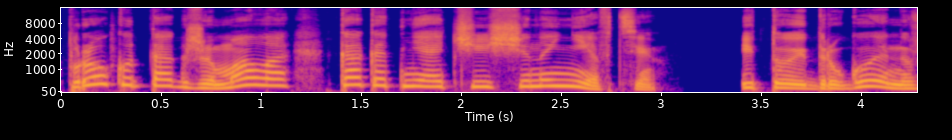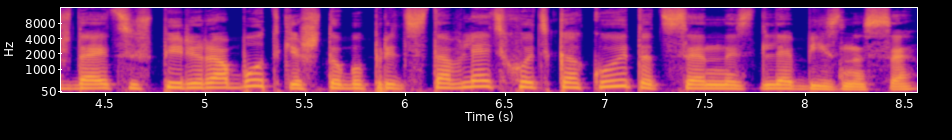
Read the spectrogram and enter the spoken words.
проку так же мало, как от неочищенной нефти. И то, и другое нуждается в переработке, чтобы представлять хоть какую-то ценность для бизнеса.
